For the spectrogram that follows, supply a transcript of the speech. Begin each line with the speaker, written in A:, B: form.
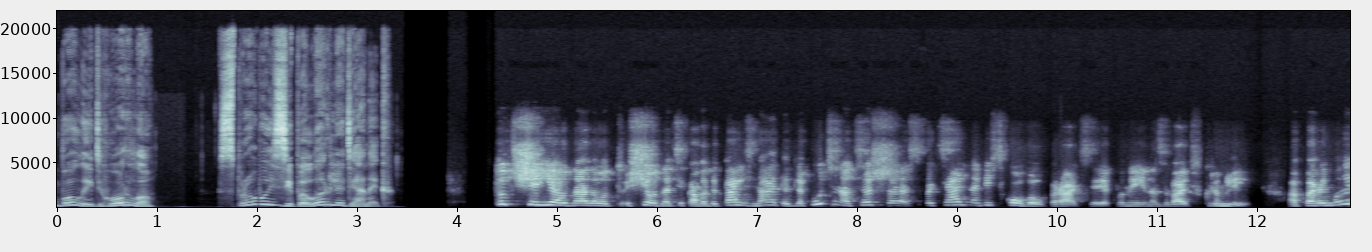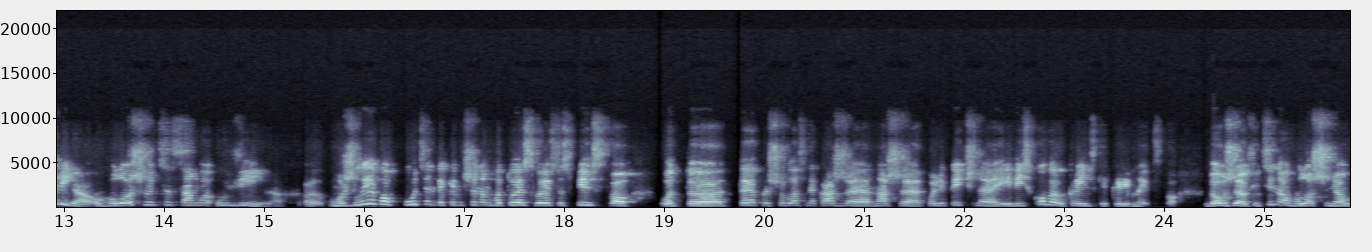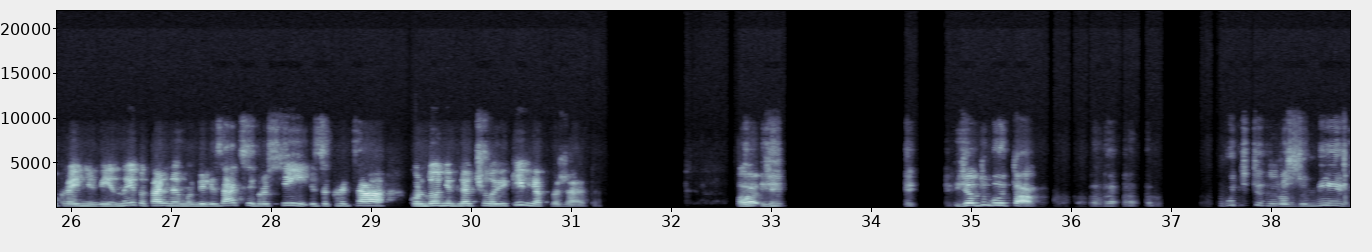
A: Болить горло? Спробуй зіпелор льодяник.
B: Тут ще є одна, от ще одна цікава деталь. Знаєте, для Путіна це ж спеціальна військова операція, як вони її називають в Кремлі. А перемир'я оголошується саме у війнах. Е, Можливо, Путін таким чином готує своє суспільство. От е, те, про що власне каже наше політичне і військове українське керівництво, до вже офіційного оголошення Україні війни, тотальної мобілізації в Росії і закриття кордонів для чоловіків. Як вважаєте?
C: А, я, я думаю, так. Е, Путін розуміє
